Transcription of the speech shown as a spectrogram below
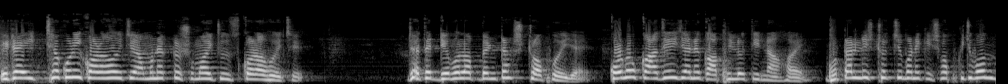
এটা ইচ্ছা করেই করা হয়েছে, এমন একটা সময় চুজ করা হয়েছে। যাতে ডেভেলপমেন্টটা স্টপ হয়ে যায়। কোনো কাজেই যেন গাফিলতি না হয়। ভোটার লিস্ট হচ্ছে মানে কি সব কিছু বন্ধ?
